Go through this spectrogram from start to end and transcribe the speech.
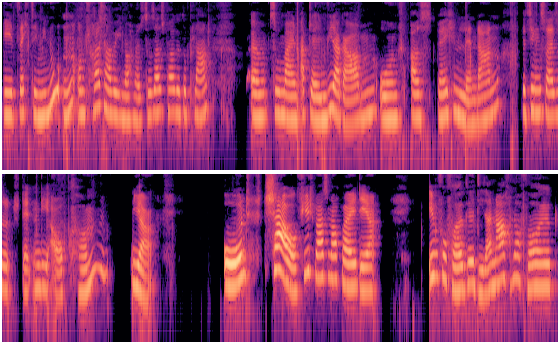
geht 16 Minuten und heute habe ich noch eine Zusatzfolge geplant ähm, zu meinen aktuellen Wiedergaben und aus welchen Ländern bzw. Städten die auch kommen. Ja. Und ciao. Viel Spaß noch bei der Infofolge, die danach noch folgt.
